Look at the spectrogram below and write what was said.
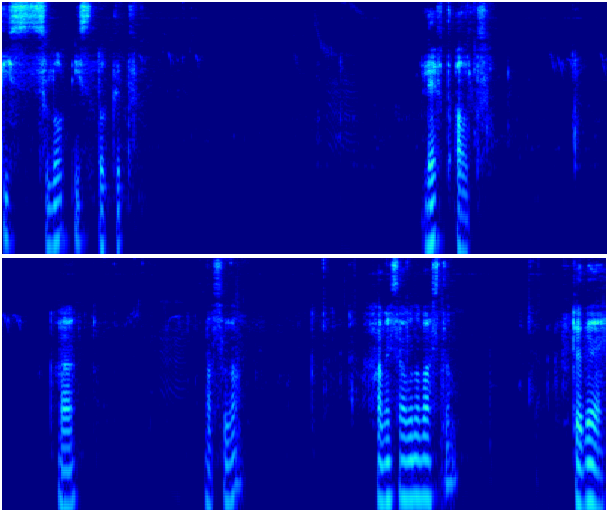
This slot is locked. Left alt. Ha. Nasıl lan? Ham hesabına bastım. Töbe.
